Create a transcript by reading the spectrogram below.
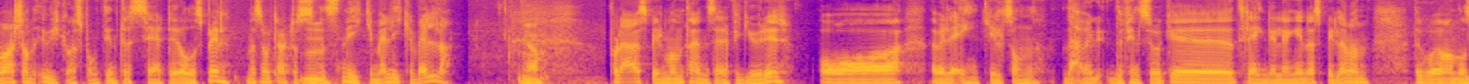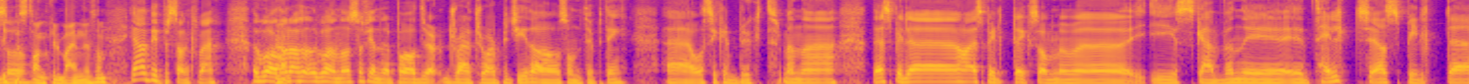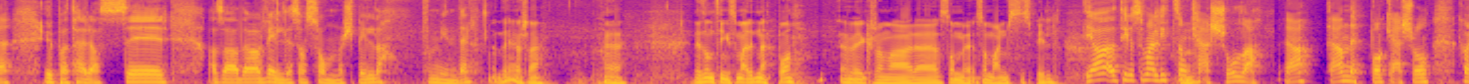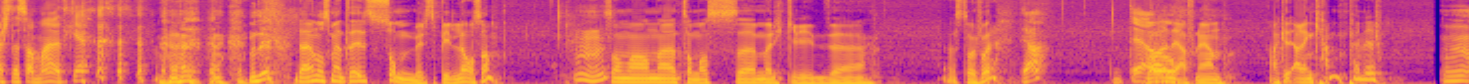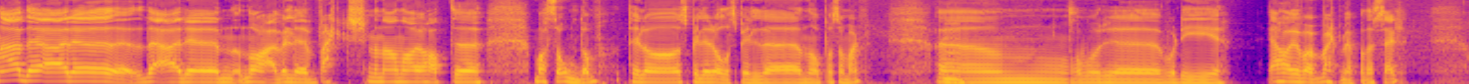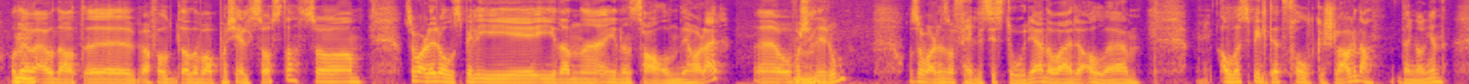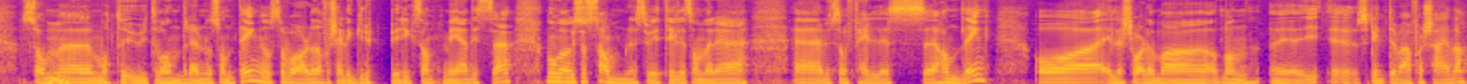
var sånn utgangspunkt interessert i rollespill, men som klarte å mm. snike med likevel, da. Ja. For det er spill man tegneseriefigurer, og det er veldig enkelt sånn Det, er veldig, det fins jo ikke tilgjengelig lenger, det spillet, men det går jo an å Bippe stankelbein, liksom. Ja, Bippe Stankelbein. Det går an, å- det går an å finne det på Drive Through RPG da, og sånne type ting, eh, og sikkert brukt. Men eh, det spillet har jeg spilt liksom eh, i skauen i, i telt. Jeg har spilt uh, ute på terrasser. Altså, det var veldig sånn sommerspill, da, for min del. Det gjør seg. Litt sånne ting som er litt nedpå. Det virker som er eh, sommer, sommerens spill. Ja, ting som er litt sånn casual, da. Ja, ja nedpå casual. Kanskje det samme, jeg vet ikke. Men du, det er jo noe som heter Sommerspillet også. Som han eh, Thomas eh, Mørkerid eh, står for. ja. Det er Hva er jo det for noe igjen? Er, ikke, er det en camp, eller? Nei, det er, eh, det er eh, Nå er vel det verdt, men han har jo hatt eh, masse ungdom til å spille rollespill nå på sommeren. Mm. og hvor, hvor de Jeg har jo vært med på det selv. Og det var jo da at i hvert fall da det var på Kjelsås, da, så, så var det rollespill i, i, den, i den salen de har der, og forskjellige rom. Og så var det en sånn felles historie. Det var alle, alle spilte et folkeslag da, den gangen, som eh, måtte utvandre eller noe sånne ting. Og så var det da forskjellige grupper ikke sant, med disse. Noen ganger så samles vi til litt sånn litt sånn felles handling. Og ellers var det at man eh, spilte hver for seg, da.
